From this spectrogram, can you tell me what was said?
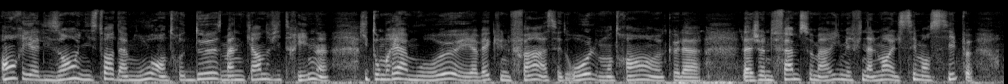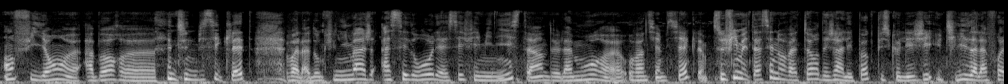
en réalisant une histoire d'amour entre deux mannequins de vitrine qui tomberaient amoureux et avec une fin assez drôle montrant que la, la jeune femme se marie mais finalement elle s'émancipe en fuyant euh, à bord euh, d'une bicyclette. Voilà, donc une image assez drôle et assez féministe hein, de l'amour euh, au XXe siècle. Ce film est assez novateur déjà à l'époque puisque Léger utilise à la fois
